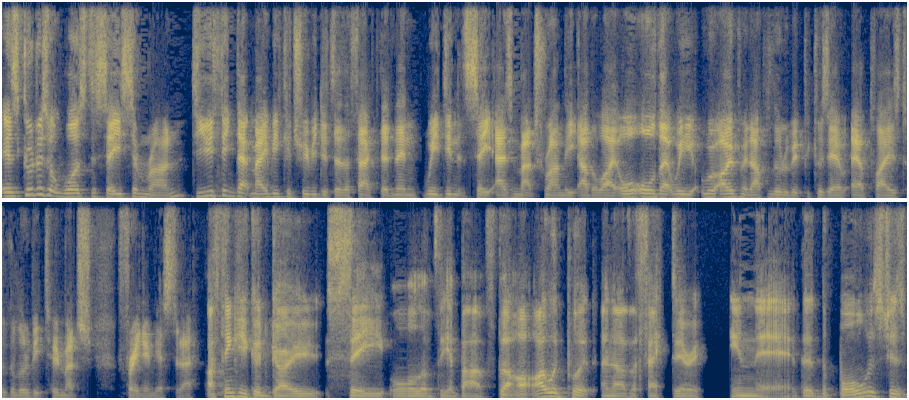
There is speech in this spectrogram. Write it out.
as good as it was to see some run, do you think that maybe contributed to the fact that then we didn't see as much run the other way, or, or that we were opened up a little bit because our, our players took a little bit too much freedom yesterday? I think you could go see all of the above, but I, I would put another factor in there. that the ball was just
